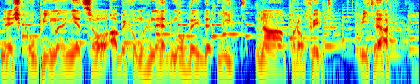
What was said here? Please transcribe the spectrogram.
než koupíme něco, abychom hned mohli jít na profit. Víte jak?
